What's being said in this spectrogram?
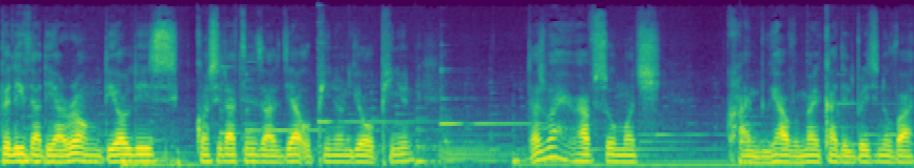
believe that they are wrong. They always consider things as their opinion, your opinion. That's why we have so much crime. We have America deliberating over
